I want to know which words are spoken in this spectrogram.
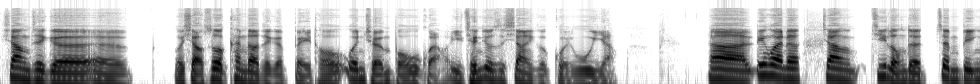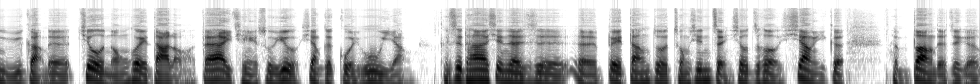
像这个呃。我小时候看到这个北投温泉博物馆，以前就是像一个鬼屋一样。那另外呢，像基隆的正滨渔港的旧农会大楼，大家以前也说又像个鬼屋一样。可是它现在是呃被当做重新整修之后，像一个很棒的这个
